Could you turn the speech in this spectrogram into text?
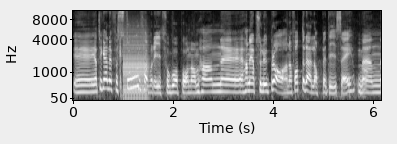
Eh, jag tycker han är för stor favorit för att gå på honom. Han, han är absolut bra, han har fått det där loppet i sig. Men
